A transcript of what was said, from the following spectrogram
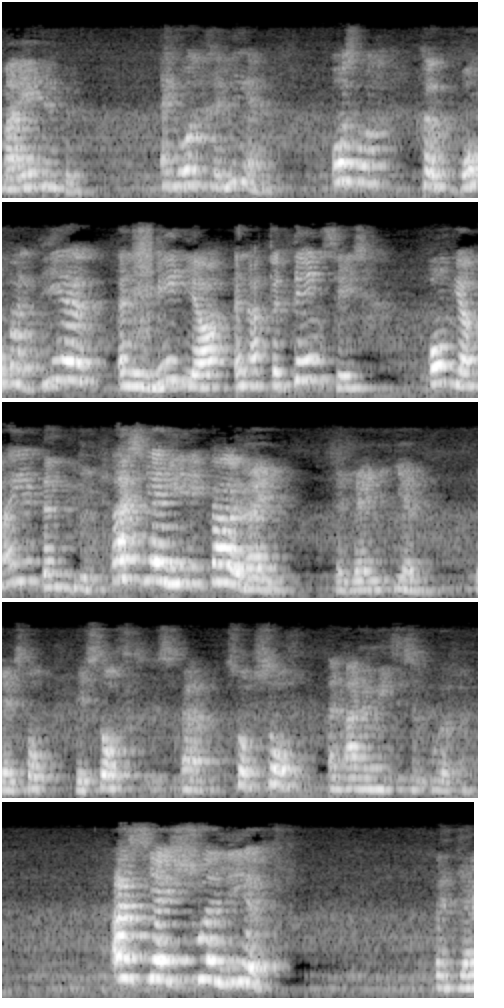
my eie ding doen. Ek word geleer. Ons word gebombardeer in die media in advertensies om jou eie ding te doen. As jy hierdie kar ry, is jy die een. Jy stop, jy stop uh, stop stof in ander mense se oë. As jy so leef, is jy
